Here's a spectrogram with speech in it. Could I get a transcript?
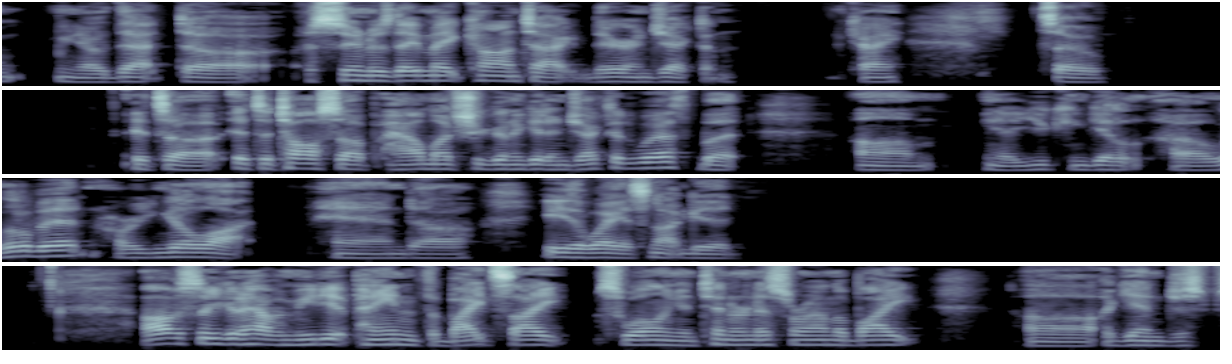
you know that uh, as soon as they make contact, they're injecting. Okay, so it's a it's a toss up how much you're going to get injected with, but um, you know you can get a, little bit or you can get a lot, and uh, either way, it's not good. Obviously, you're going to have immediate pain at the bite site, swelling and tenderness around the bite. Uh, again, just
